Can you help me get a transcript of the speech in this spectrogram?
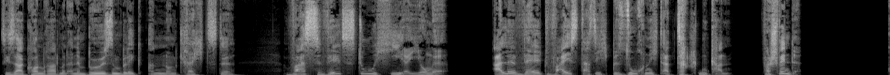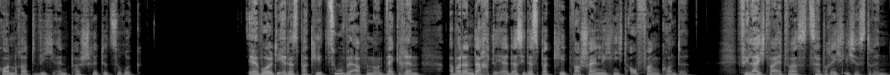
Sie sah Konrad mit einem bösen Blick an und krächzte Was willst du hier, Junge? Alle Welt weiß, dass ich Besuch nicht ertragen kann. Verschwinde. Konrad wich ein paar Schritte zurück. Er wollte ihr das Paket zuwerfen und wegrennen, aber dann dachte er, dass sie das Paket wahrscheinlich nicht auffangen konnte. Vielleicht war etwas Zerbrechliches drin.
